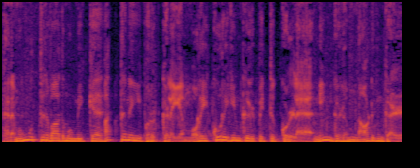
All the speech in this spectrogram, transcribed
தரமும் உத்தரவாதமும் மிக்க அத்தனை பொருட்களையும் ஒரே கூரையின் கீழ் பெற்றுக் கொள்ள நீங்களும் நாடுங்கள்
